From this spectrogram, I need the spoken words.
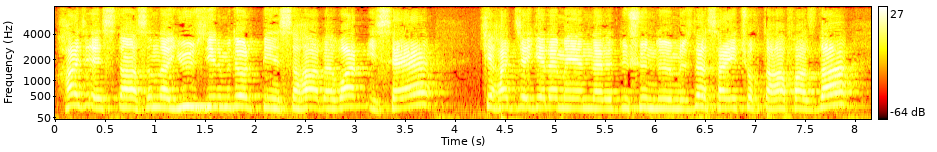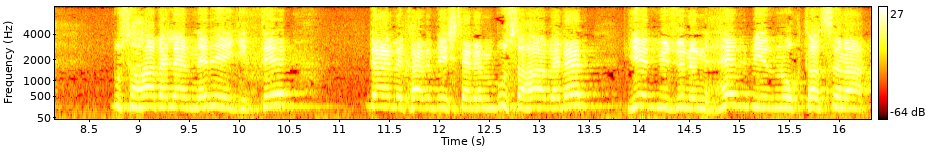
hac esnasında 124 bin sahabe var ise ki hacca gelemeyenleri düşündüğümüzde sayı çok daha fazla. Bu sahabeler nereye gitti? Değerli kardeşlerim bu sahabeler yeryüzünün her bir noktasına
